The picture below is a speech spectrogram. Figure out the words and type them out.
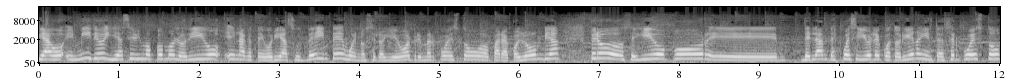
Tiago Emilio y así mismo como lo digo en la categoría sub-20, bueno, se lo llevó el primer puesto para Colombia, pero seguido por eh, delante, después siguió el ecuatoriano y en tercer puesto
